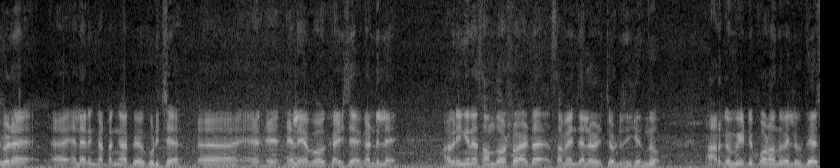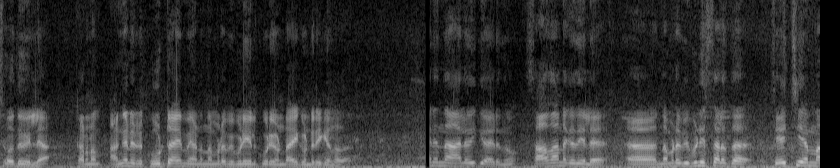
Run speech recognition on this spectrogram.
ഇവിടെ എല്ലാവരും കട്ടൻ കാപ്പിയൊക്കെ കുടിച്ച് ഇലയൊക്കെ കഴിച്ച് കണ്ടില്ലേ? അവരിങ്ങനെ സന്തോഷമായിട്ട് സമയം ചെലവഴിച്ചുകൊണ്ടിരിക്കുന്നു. ആർക്കും വീട്ടിൽ പോകണമെന്ന് വലിയ ഉദ്ദേശമൊന്നുമില്ല. കാരണം അങ്ങനെ ഒരു കൂട്ടായ്മയാണ് നമ്മുടെ വിപണിയിൽ കൂടി ഉണ്ടായിക്കൊണ്ടിരിക്കുന്നത്. ഞാനിന്ന് ആലോചിക്കുമായിരുന്നു സാധാരണഗതിയിൽ നമ്മുടെ വിപണി സ്ഥലത്ത് ചേച്ചിയമ്മ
